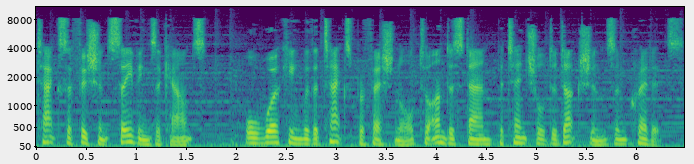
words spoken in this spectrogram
tax-efficient savings accounts, or working with a tax professional to understand potential deductions and credits.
